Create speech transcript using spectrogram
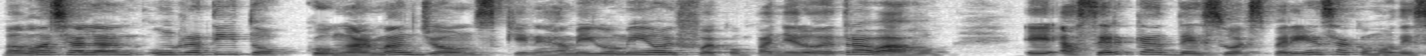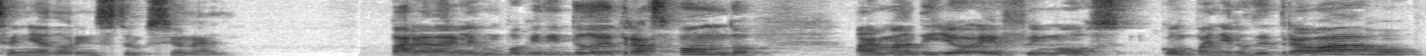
Vamos a charlar un ratito con Armand Jones, quien es amigo mío y fue compañero de trabajo, eh, acerca de su experiencia como diseñador instruccional. Para darles un poquitito de trasfondo, Armand y yo eh, fuimos compañeros de trabajo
